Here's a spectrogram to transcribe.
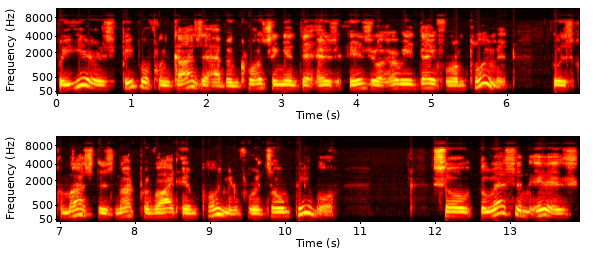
For years, people from Gaza have been crossing into Israel every day for employment because Hamas does not provide employment for its own people. So the lesson is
